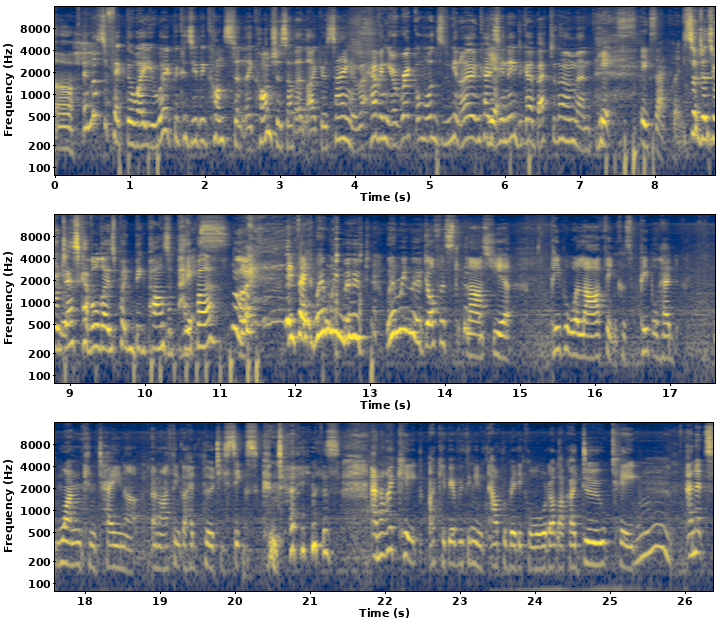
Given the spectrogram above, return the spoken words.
oh. It must affect the way you work because you'd be constantly conscious of it, like you're saying, of having your records, you know, in case Yeah. you need to go back to them. And Yes, exactly. so, does your Yeah. desk have all those big, big piles of paper? Yes, yes. In fact, when we moved when we moved office last year, people were laughing because people had one container and I think I had 36 containers and I keep I keep everything in alphabetical order like I do keep mm. and it's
